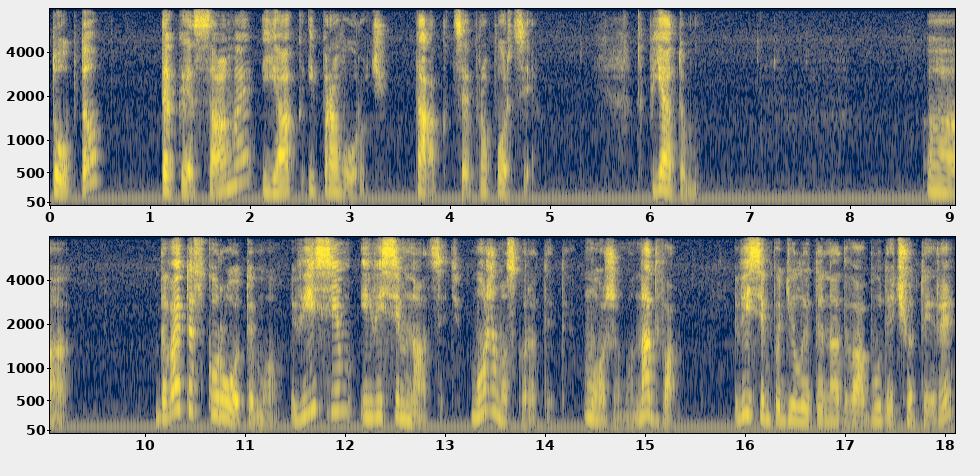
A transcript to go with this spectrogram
Тобто таке саме, як і праворуч. Так, це пропорція. В п'ятому. Давайте скоротимо 8 і 18. Можемо скоротити? Можемо. На 2. 8 поділити на 2 буде 4,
